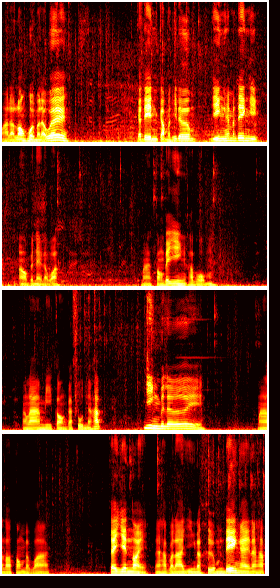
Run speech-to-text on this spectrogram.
มาแล้วลองหวนมาแล้วเว้ยกระเด็นกลับมาที่เดิม ยิงให้มันเด้งอีกเอาไปไหนแล้ววะมาต้องได้ยิงครับผมข้างล่างมีกล่องกระสุนนะครับ ยิงไปเลย มาเราต้องแบบว่าใจเย็นหน่อยนะครับเวลายิงแล้วคือมันเด้งไงนะครับ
